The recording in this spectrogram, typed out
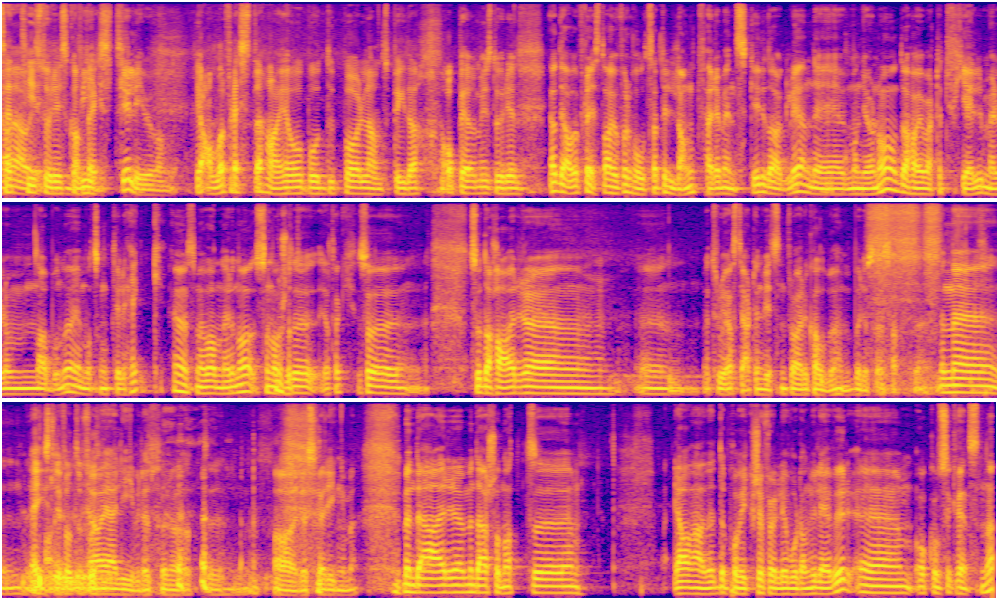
sett i historisk kontekst. Virkelig uvanlig. De aller fleste har jo bodd på landsbygda opp gjennom historien. Ja, De aller fleste har jo forholdt seg til langt færre mennesker daglig enn det man gjør nå. Det har jo vært et fjell mellom naboene, i motsetning til hekk, eh, som er vanligere nå. Sånn at, ja, takk. Så, så det har eh, eh, Jeg tror jeg har stjålet den vitsen fra Are Kalve, bare så jeg har sagt det. Men eh, Engstelig for at du får- Ja, jeg er livredd for at eh, Are skal ringe meg. Men det er, men det er sånn at eh, ja, nei, det, påvirker selvfølgelig hvordan vi lever. eh, og konsekvensene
